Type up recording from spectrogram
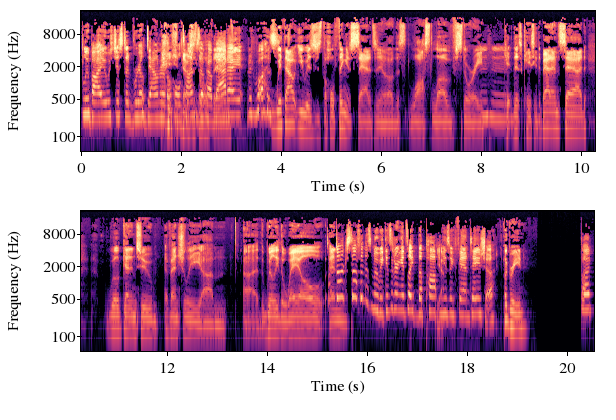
Blue Bayou was just a real downer the whole time because of how bad I, it was. without you is just the whole thing is sad. It's you know this lost love story. Mm-hmm. Ca- this Casey the Bad end sad. We'll get into eventually um, uh, Willie the Whale and Dark stuff in this movie, considering it's like the pop Yeah. music Fantasia. agreed. But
